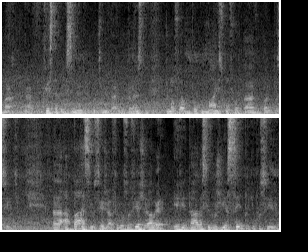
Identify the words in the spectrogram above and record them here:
uma, um restabelecimento da continuidade do trânsito de uma forma um pouco mais confortável para o paciente. A base, ou seja, a filosofia geral é evitar a cirurgia sempre que possível,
